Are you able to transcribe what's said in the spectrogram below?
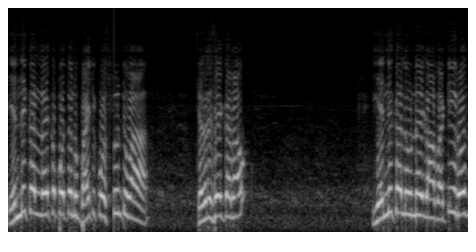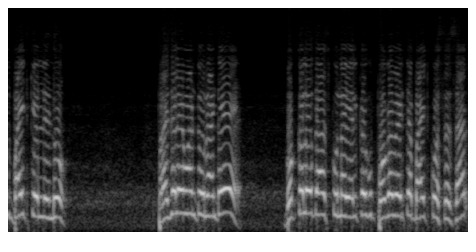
ఎన్నికలు లేకపోతే నువ్వు బయటకు వస్తుంటివా? చంద్రశేఖరరావు ఎన్నికలు ఉన్నాయి కాబట్టి ఈరోజు బయటకు వెళ్ళిండు. ప్రజలు ఏమంటున్నారంటే బొక్కలో దాచుకున్న ఎలుకకు పొగ పెడితే బయటకు వస్తుంది సార్.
